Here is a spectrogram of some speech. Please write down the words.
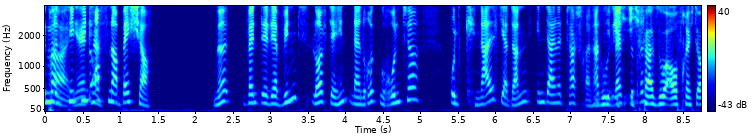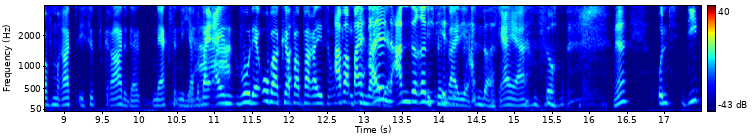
immer. Prinzip ja, wie ein klar. offener Becher. Ne? Wenn der, der Wind läuft ja hinten deinen Rücken runter und knallt ja dann in deine Tasche rein. Hast Gut, die Weste ich, ich fahre so aufrecht auf dem Rad, ich sitze gerade, da merkst du nicht. Aber Ja. bei einem, wo der Oberkörper parallel zum Aber ich bei bei allen dir. anderen ich bin ist bei es dir. anders. Ja, ja. So. ne? Und die,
